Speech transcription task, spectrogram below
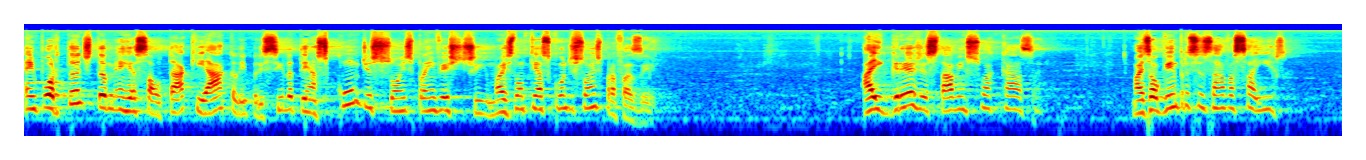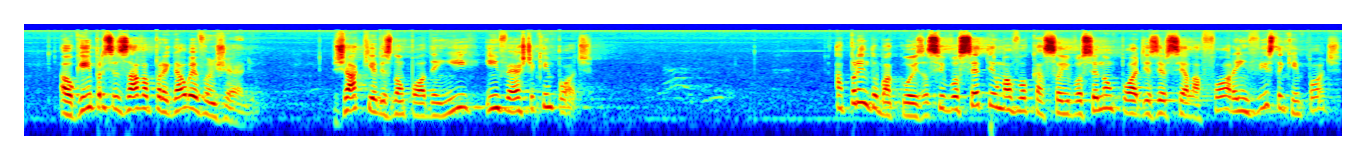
É importante também ressaltar que Acla e Priscila têm as condições para investir, mas não têm as condições para fazer. A igreja estava em sua casa, mas alguém precisava sair, alguém precisava pregar o Evangelho. Já que eles não podem ir, investe quem pode. Aprenda uma coisa: se você tem uma vocação e você não pode exercer lá fora, invista em quem pode.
